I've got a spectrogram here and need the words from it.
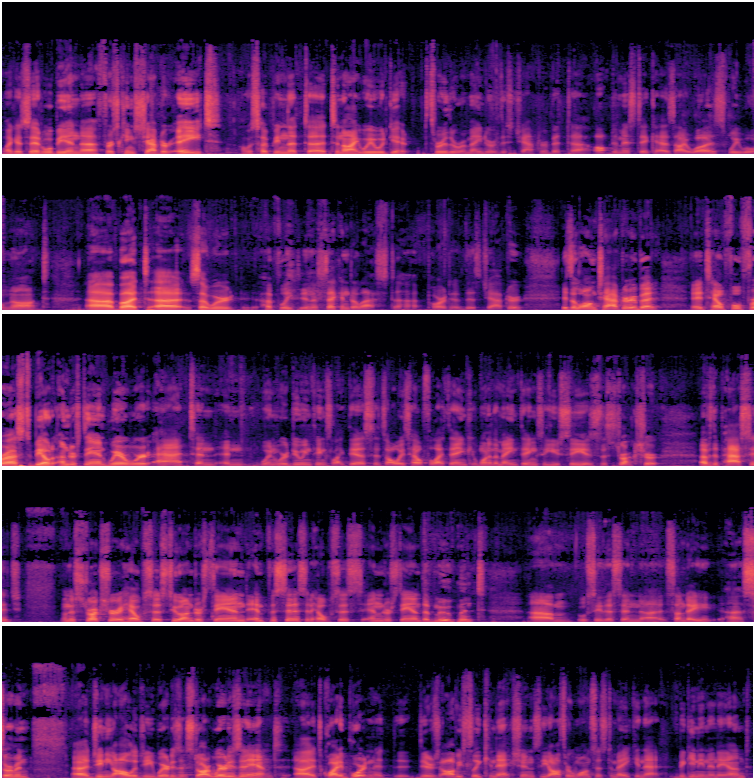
Like I said, we'll be in uh, 1 Kings chapter 8. I was hoping that uh, tonight we would get through the remainder of this chapter, but uh, optimistic as I was, we will not. Uh, but uh, so we're hopefully in the second to last uh, part of this chapter. It's a long chapter, but it's helpful for us to be able to understand where we're at and, and when we're doing things like this. It's always helpful, I think. One of the main things that you see is the structure of the passage. And the structure helps us to understand emphasis, it helps us understand the movement. Um, we'll see this in uh, Sunday uh, sermon. Uh, genealogy, where does it start? Where does it end? Uh, it's quite important. It, it, there's obviously connections the author wants us to make in that beginning and end.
